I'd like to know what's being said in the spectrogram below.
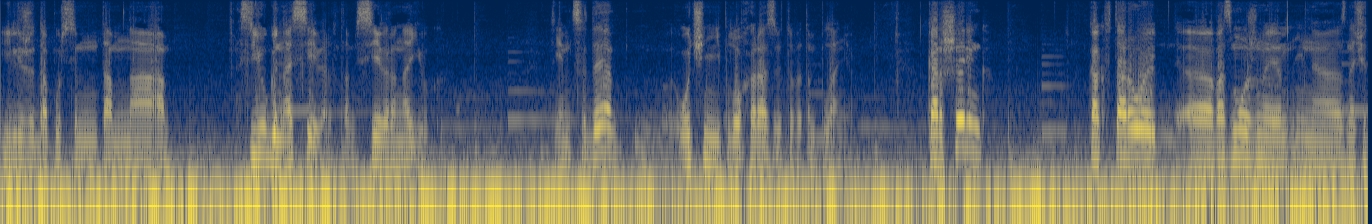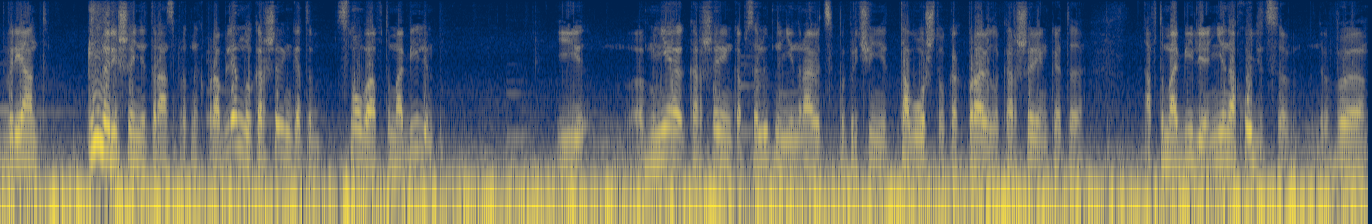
или же, допустим, там на с юга на север, там с севера на юг. МЦД очень неплохо развито в этом плане. Каршеринг как второй э, возможный э, значит, вариант решения транспортных проблем. Но каршеринг это снова автомобили. И мне каршеринг абсолютно не нравится по причине того, что, как правило, каршеринг это автомобили не находятся в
